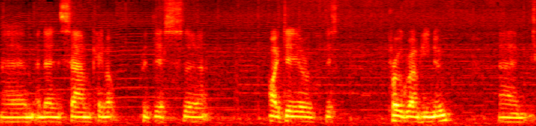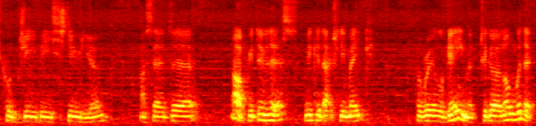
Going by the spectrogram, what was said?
Um, and then Sam came up with this uh, idea of this program he knew. Um, it's called GB Studio. I said, uh, oh, if we do this, we could actually make a real game to go along with it.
